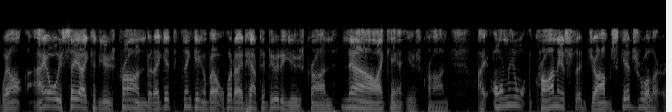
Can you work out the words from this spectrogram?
Well, I always say I could use cron, but I get to thinking about what I'd have to do to use cron. No, I can't use cron. I only cron is a job scheduler.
